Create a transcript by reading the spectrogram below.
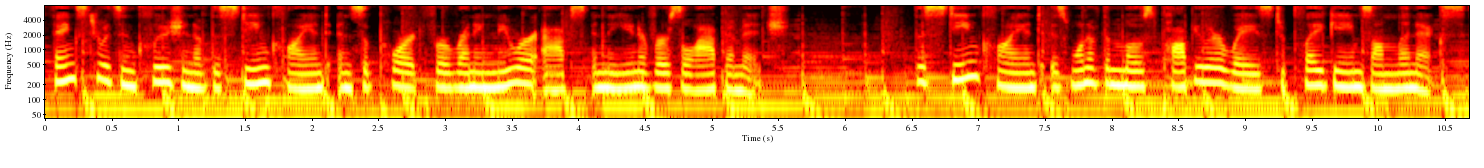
thanks to its inclusion of the Steam client and support for running newer apps in the Universal App Image. The Steam client is one of the most popular ways to play games on Linux,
